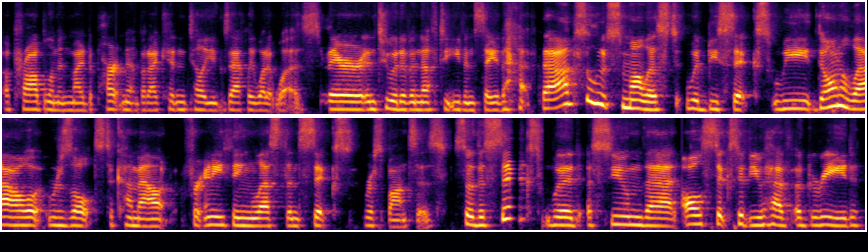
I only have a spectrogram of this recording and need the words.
a problem in my department, but I couldn't tell you exactly what it was." They're intuitive enough to even say that. The absolute smallest would be six. We don't allow results to come out for anything less than six responses. So the six would assume that all six of you have agreed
